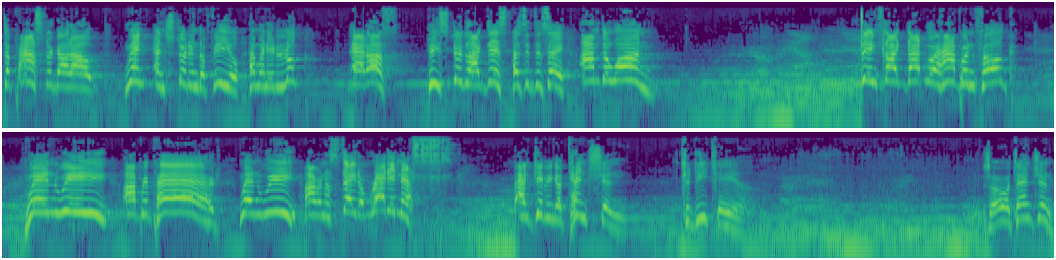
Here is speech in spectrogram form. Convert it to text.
The pastor got out, went and stood in the field. And when he looked at us, he stood like this, as if to say, I'm the one. Things like that will happen, folk when we are prepared, when we are in a state of readiness and giving attention to detail. So, attention.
